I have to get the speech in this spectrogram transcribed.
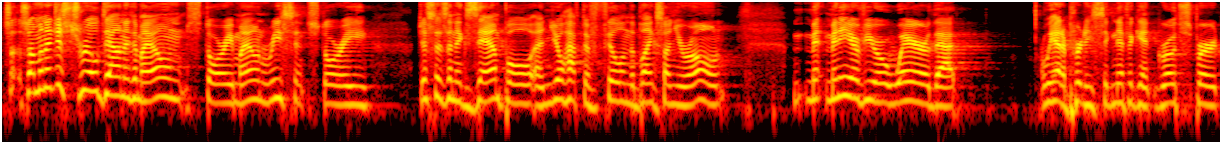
So, so I'm gonna just drill down into my own story, my own recent story, just as an example, and you'll have to fill in the blanks on your own. M- many of you are aware that we had a pretty significant growth spurt,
